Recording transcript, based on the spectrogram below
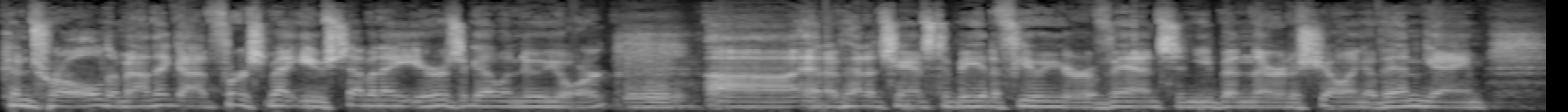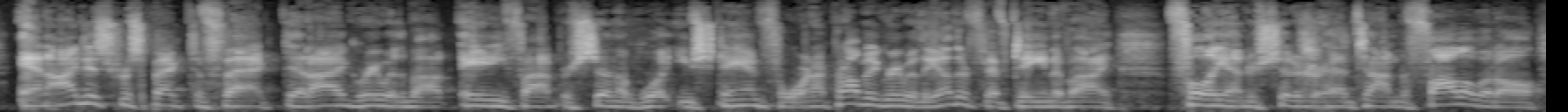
controlled. I mean, I think I first met you seven, eight years ago in New York, mm -hmm. uh, and I've had a chance to be at a few of your events, and you've been there at a showing of Endgame. And I just respect the fact that I agree with about 85% of what you stand for, and I probably agree with the other 15 if I fully understood it or had time to follow it all.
